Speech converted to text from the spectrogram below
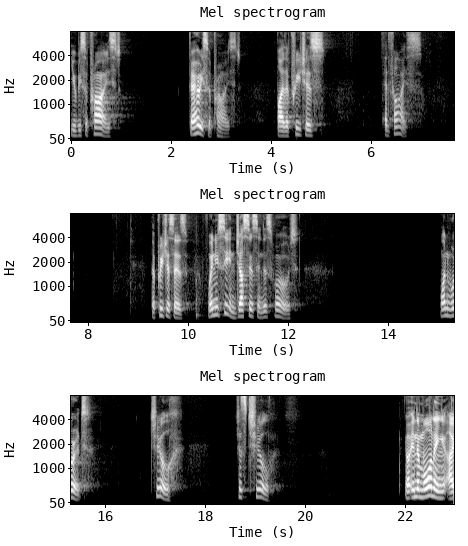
you'll be surprised, very surprised, by the preacher's advice. The preacher says, when you see injustice in this world, one word chill. Just chill. In the morning, I,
